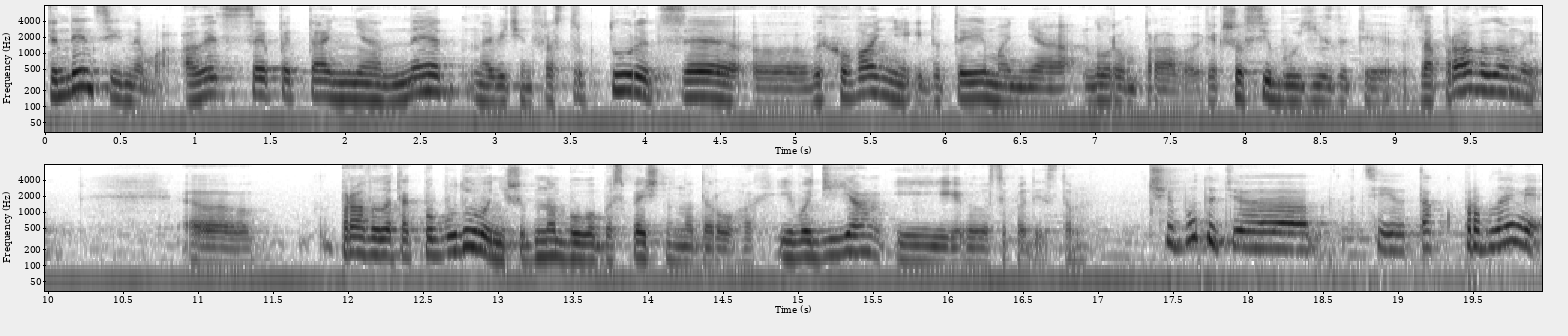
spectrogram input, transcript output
Тенденцій нема, але це питання не навіть інфраструктури, це е, виховання і дотримання норм правил. Якщо всі будуть їздити за правилами, е, правила так побудовані, щоб нам було безпечно на дорогах і водіям, і велосипедистам. Чи будуть в цій так проблемі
